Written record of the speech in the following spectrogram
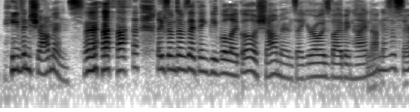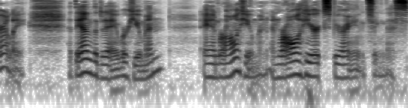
even shamans. like sometimes I think people like, oh, shamans, like you're always vibing high. Not necessarily. At the end of the day, we're human and we're all human and we're all here experiencing this.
